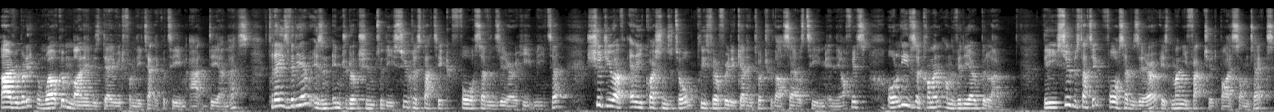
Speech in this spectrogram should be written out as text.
Hi everybody and welcome. My name is David from the technical team at DMS. Today's video is an introduction to the Superstatic 470 heat meter. Should you have any questions at all, please feel free to get in touch with our sales team in the office or leave us a comment on the video below. The Superstatic 470 is manufactured by Sontex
